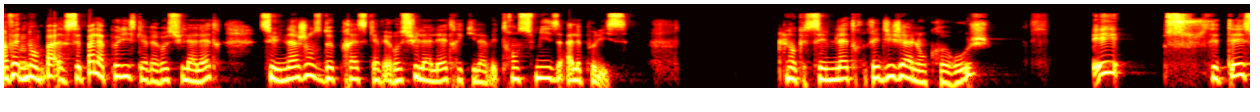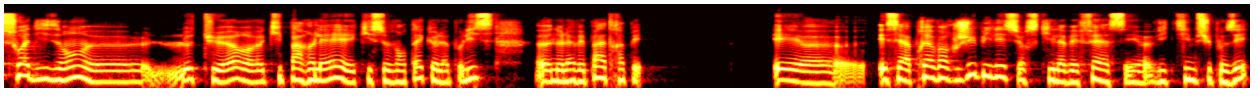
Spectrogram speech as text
En fait, non, Mhm. pas, c'est pas la police qui avait reçu la lettre, c'est une agence de presse qui avait reçu la lettre et qui l'avait transmise à la police. Donc, c'est une lettre rédigée à l'encre rouge et c'était soi-disant euh, le tueur euh, qui parlait et qui se vantait que la police euh, ne l'avait pas attrapé. Et, euh, et c'est après avoir jubilé sur ce qu'il avait fait à ses euh, victimes supposées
